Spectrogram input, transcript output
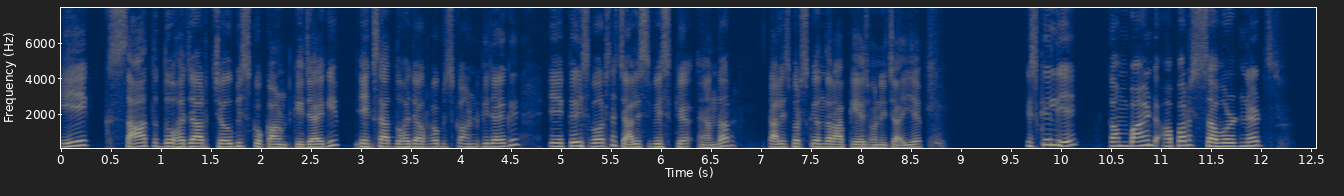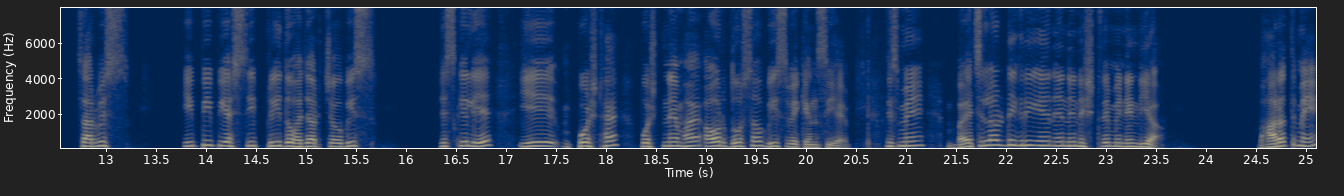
एक सात 2024 को काउंट की जाएगी। एक सात 2024 काउंट की जाएगी। इक्कीस वर्ष से चालीस बीस के अंदर, चालीस वर्ष के अंदर आपकी एज होनी चाहिए। इसके लिए combined upper subordinate service E P P S C pre दो हज़ार चौबीस जिसके लिए ये पोस्ट है, पोस्ट नेम है और 220 वैकेंसी है। जिसमें bachelor degree in in stream in India. Bharat में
